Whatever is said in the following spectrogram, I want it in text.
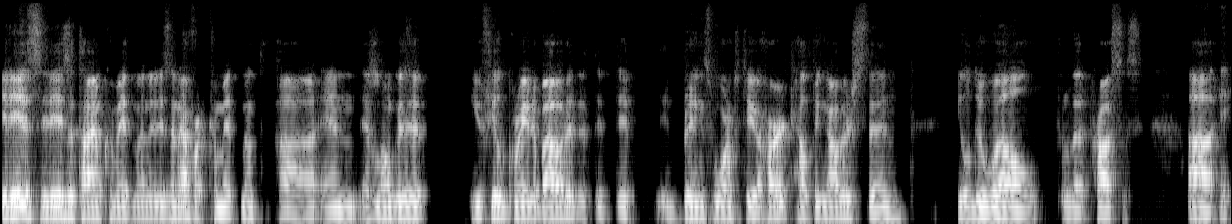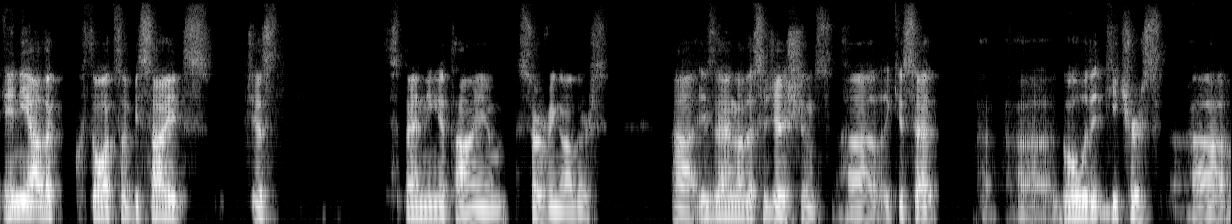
it is it is a time commitment. It is an effort commitment, uh, and as long as it you feel great about it, it it it, brings warmth to your heart, helping others, then you'll do well through that process. Uh, any other thoughts besides just spending your time serving others? Uh, is there another suggestions? Uh, like you said, uh, uh, go with the teacher's uh,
